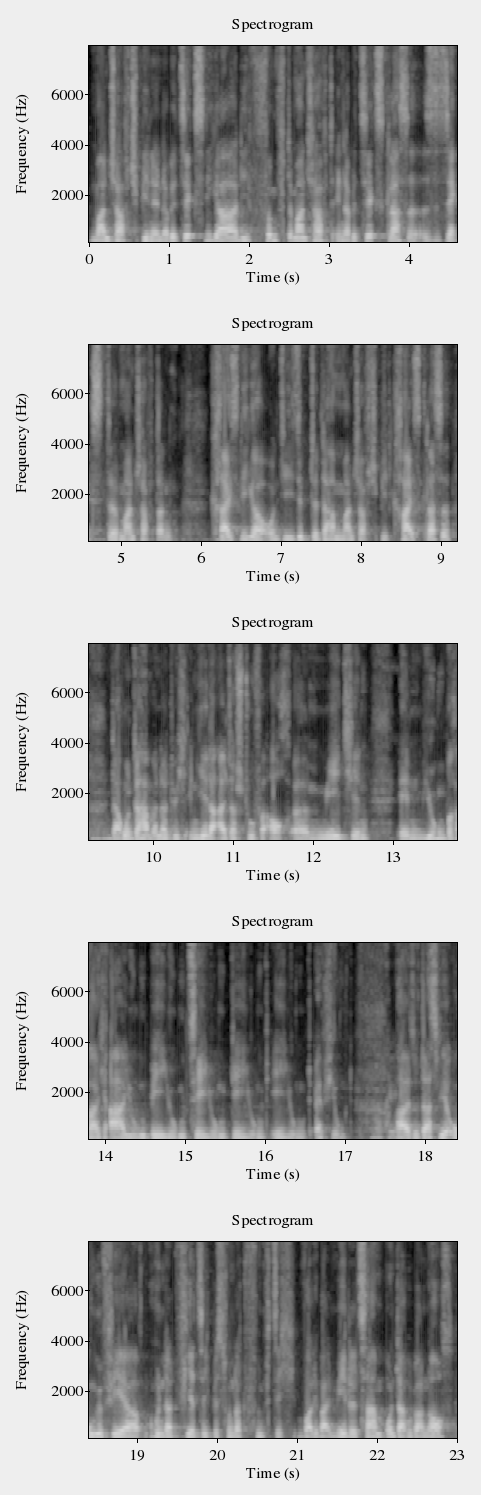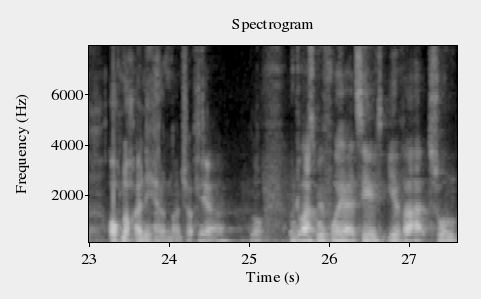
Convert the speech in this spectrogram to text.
Mannschaft spielen in der Bezirksliga, die fünfte Mannschaft in der Bezirksklasse, sechste Mannschaft dann Kreisliga und die siebte Damenmannschaft spielt Kreisklasse. Mhm. Darunter haben wir natürlich in jeder Altersstufe auch äh, Mädchen im Jugendbereich A-Jugend, B-Jugend, C-Jugend, D-Jugend, E-Jugend, F-Jugend. Okay. Also dass wir ungefähr 140 bis 150 Volleyball-Mädels haben und darüber hinaus auch noch eine Herrenmannschaft. Ja. So. Und du hast mir vorher erzählt, ihr wart schon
